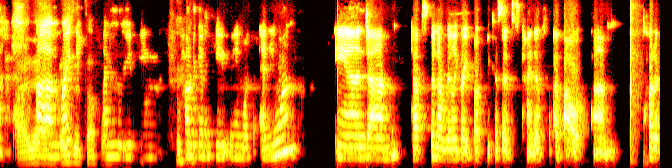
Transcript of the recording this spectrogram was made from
I know. um, right, I'm reading How to Get a Meeting with Anyone. And um, that's been a really great book because it's kind of about um, how to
